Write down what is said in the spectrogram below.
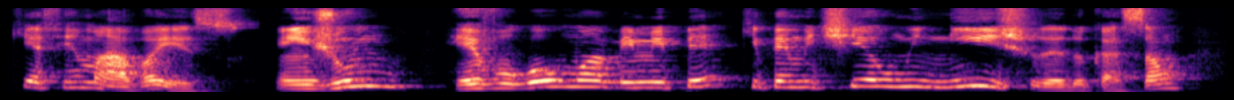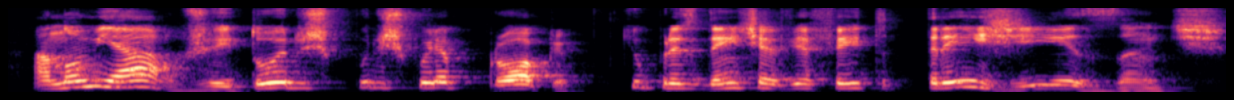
que afirmava isso. Em junho, revogou uma MP que permitia ao ministro da Educação a nomear os reitores por escolha própria, que o presidente havia feito três dias antes.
